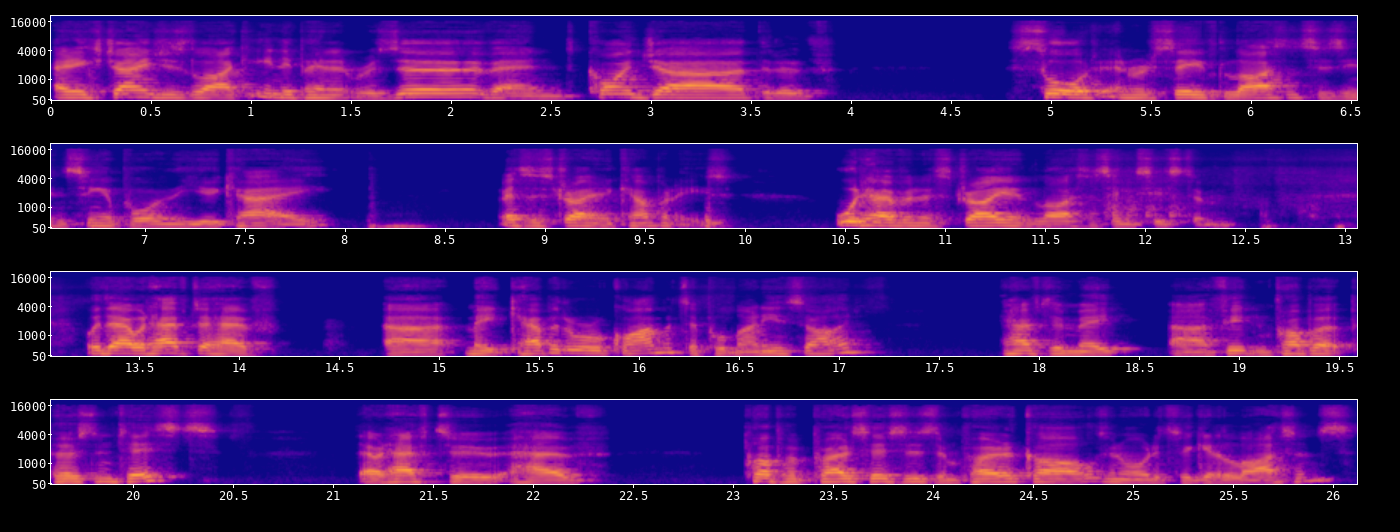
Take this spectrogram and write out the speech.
and exchanges like Independent Reserve and CoinJar that have sought and received licenses in Singapore and the UK as Australian companies, would have an Australian licensing system where they would have to have uh, meet capital requirements to put money aside, have to meet uh, fit and proper person tests they would have to have proper processes and protocols in order to get a license.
